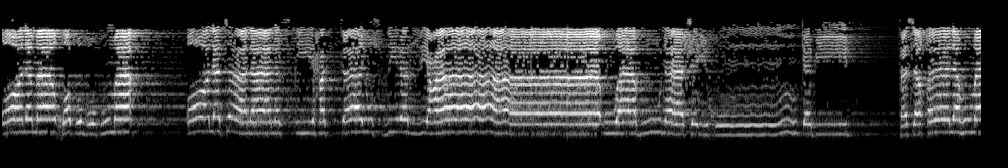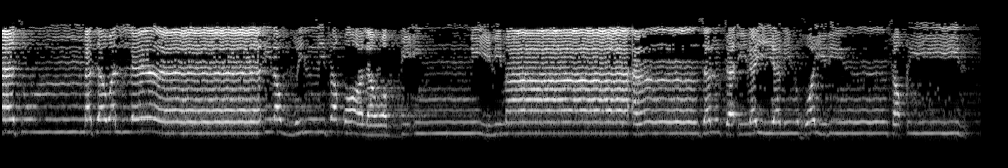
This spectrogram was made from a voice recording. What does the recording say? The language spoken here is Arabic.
قال ما خطبكما؟ قالتا لا نسقي حتى يصدر الرعاء وابونا شيخ كبير. فسقى لهما ثم تولى إلى الظل فقال رب إني لما أنزلت إلي من خير فقير.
